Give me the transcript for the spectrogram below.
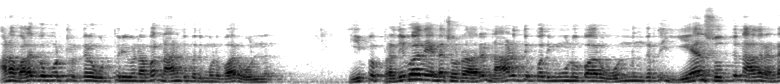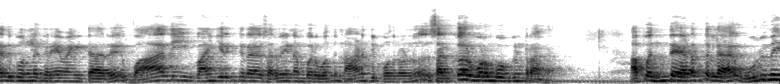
ஆனால் வழக்கு போட்டிருக்கிற உட்பிரிவு நம்பர் நானூற்றி பதிமூணு பார் ஒன்று இப்போ பிரதிவாதி என்ன சொல்கிறாரு நானூற்றி பதிமூணு பார் ஒன்றுங்கிறது ஏன் சொத்துன்னு அதை ரெண்டாயிரத்தி பதினொன்றில் கிரையம் வாங்கிட்டாரு. வாதி வாங்கியிருக்கிற சர்வே நம்பர் வந்து நானூற்றி பதினொன்று சர்க்கார் புறம்போக்குன்றாங்க. அப்போ இந்த இடத்துல உரிமை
